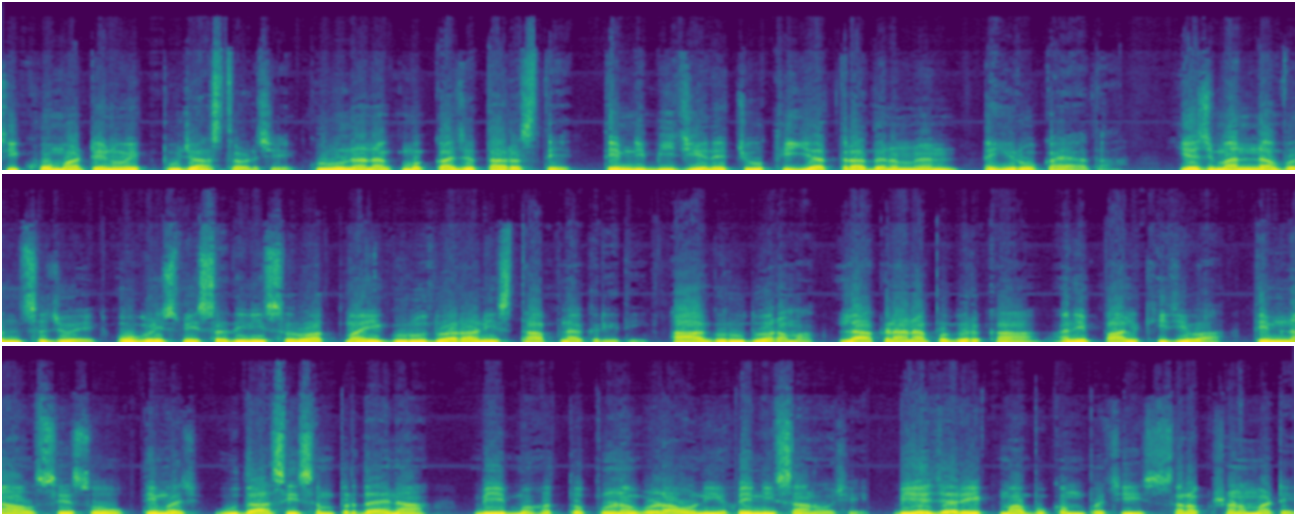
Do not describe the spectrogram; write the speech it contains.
શીખો માટેનું એક પૂજા સ્થળ છે. ગુરુ મક્કા જતા રસ્તે તેમની બીજી અને ચોથી યાત્રા દરમિયાન અહીં રોકાયા હતા. યજમાનના વંશજોએ ઓગણીસમી સદીની શરૂઆતમાં એ ગુરુદ્વારાની સ્થાપના કરી હતી. આ ગુરુદ્વારામાં લાકડાના પગરખા અને પાલખી જેવા તેમના અવશેષો તેમજ ઉદાસી સંપ્રદાયના બે મહત્વપૂર્ણ વડાઓની નિશાનો છે. બે હજાર એકમાં ભૂકંપ પછી સંરક્ષણ માટે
